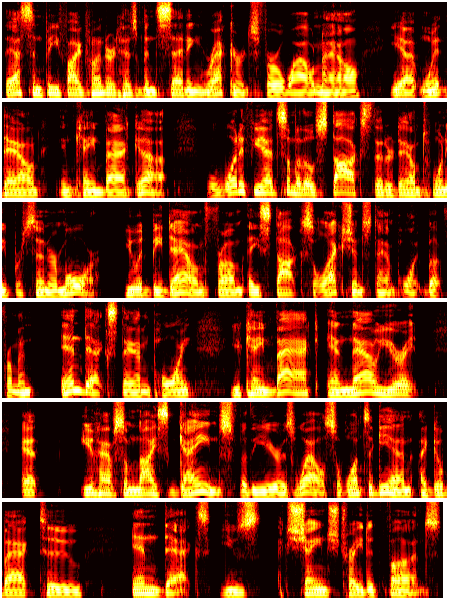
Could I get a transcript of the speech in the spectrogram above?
the S&P 500 has been setting records for a while now. Yeah, it went down and came back up. Well, what if you had some of those stocks that are down 20% or more? You would be down from a stock selection standpoint, but from an index standpoint, you came back and now you're at, at you have some nice gains for the year as well. So once again, I go back to index, use exchange traded funds,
